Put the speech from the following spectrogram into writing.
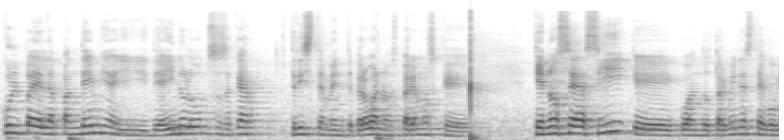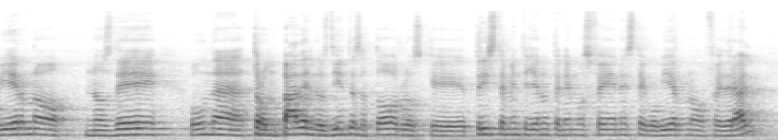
Culpa de la pandemia y de ahí no lo vamos a sacar, tristemente. Pero bueno, esperemos que, que no sea así, que cuando termine este gobierno nos dé una trompada en los dientes a todos los que tristemente ya no tenemos fe en este gobierno federal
